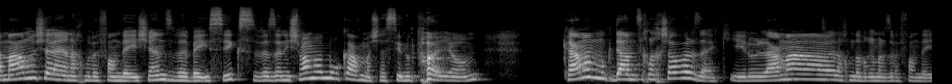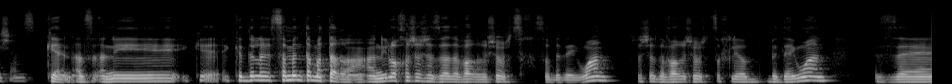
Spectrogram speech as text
אמרנו שאנחנו ב foundations ו basics, וזה נשמע מאוד מורכב מה שעשינו פה היום. כמה מוקדם צריך לחשוב על זה? כאילו, למה אנחנו מדברים על זה ב foundations? כן, אז אני, כדי לסמן את המטרה, אני לא חושב שזה הדבר הראשון שצריך לעשות ב-day one, אני חושב שהדבר הראשון שצריך להיות ב-day one זה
